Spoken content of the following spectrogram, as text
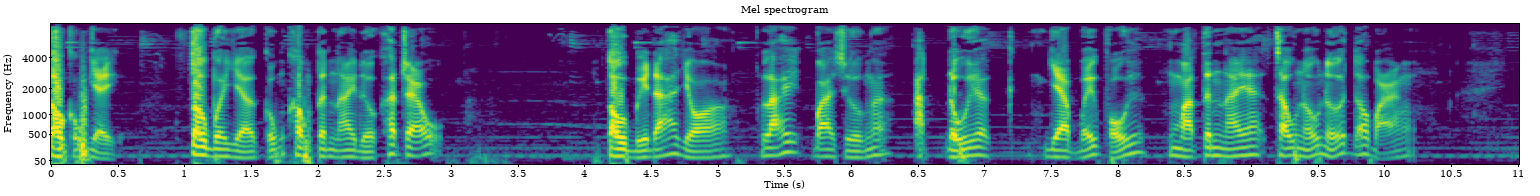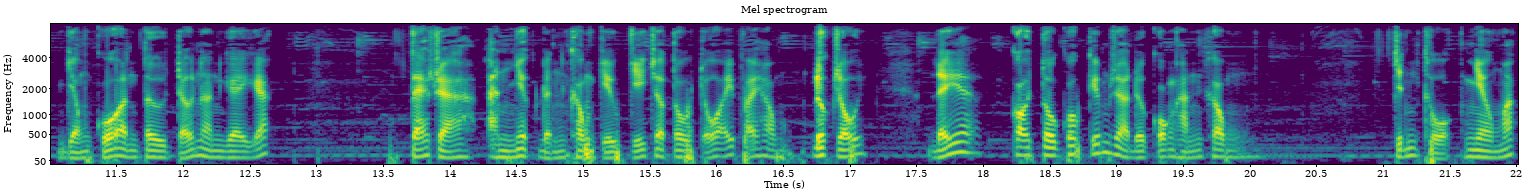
Tôi cũng vậy. Tôi bây giờ cũng không tin ai được hết ráo. Tôi bị đá dọa, lái ba sườn, ạch đuổi và bể phổi mà tin ai sâu nổ nữa đó bạn. Giọng của anh Tư trở nên gay gắt. Té ra anh nhất định không chịu chỉ cho tôi chỗ ấy phải không? Được rồi, để coi tôi có kiếm ra được con hạnh không. Chính thuộc nheo mắt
